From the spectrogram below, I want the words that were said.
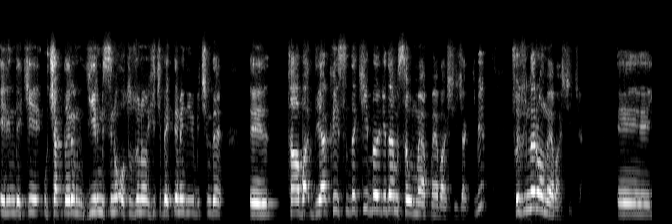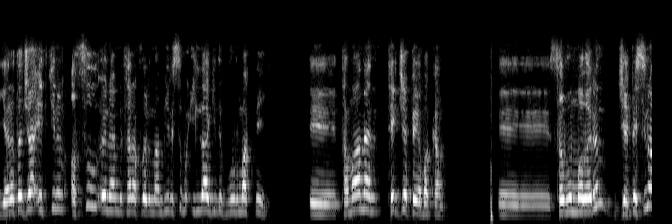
elindeki uçakların 20'sini 30'unu hiç beklemediği bir biçimde e, ta, diğer kıyısındaki bölgeden mi savunma yapmaya başlayacak gibi çözümler olmaya başlayacak. E, yaratacağı etkinin asıl önemli taraflarından birisi bu illa gidip vurmak değil. E, tamamen tek cepheye bakan e, savunmaların cephesine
